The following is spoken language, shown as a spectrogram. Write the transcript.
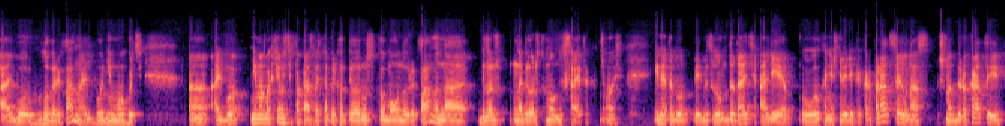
альбо головы рекламы альбо не могуць альбо няма магчымасці паказваць напрыклад беларускую моўную рекламу на беларус на беларускамоўных сайтах. Ось. і гэта было вельмі цудом дадаць але у канешне вялікая карпорацыя у нас шмат бюрократыі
